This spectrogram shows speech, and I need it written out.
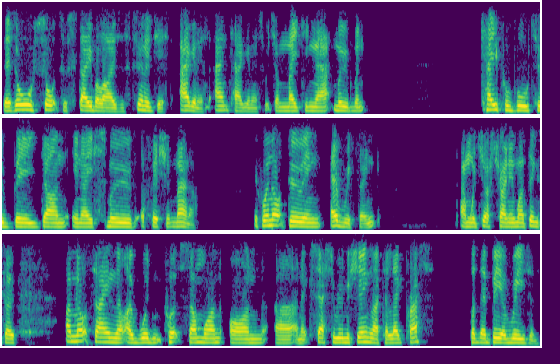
There's all sorts of stabilizers, synergists, agonists, antagonists, which are making that movement capable to be done in a smooth, efficient manner. If we're not doing everything and we're just training one thing, so I'm not saying that I wouldn't put someone on uh, an accessory machine like a leg press, but there'd be a reason.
